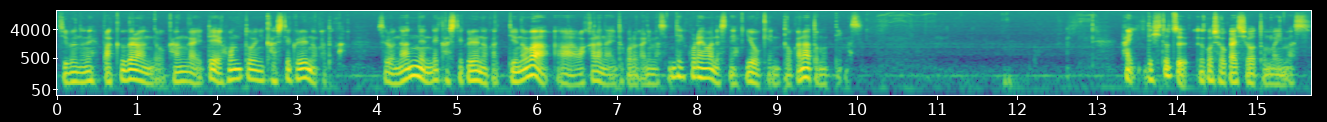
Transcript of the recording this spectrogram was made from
自分のねバックグラウンドを考えて本当に貸してくれるのかとかそれを何年で貸してくれるのかっていうのはわからないところがありますのでこれはですね要検討かなと思っています。はい。で、一つご紹介しようと思います。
